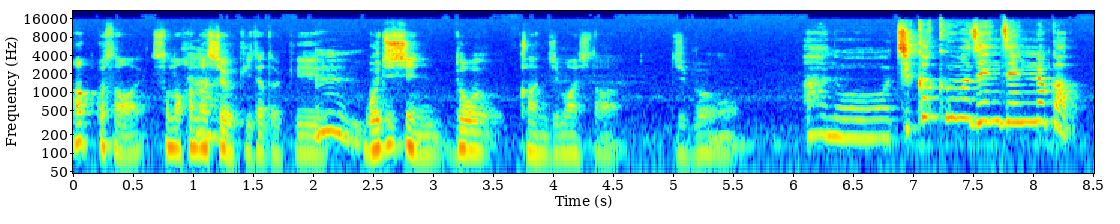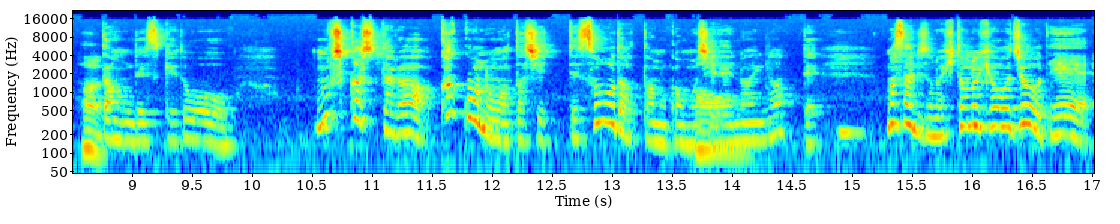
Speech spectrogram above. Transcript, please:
アッコさんはその話を聞いた時、うんご自身どう感じました？自分を。あの自覚は全然なかっはい。たんですけど、もしかしたら過去の私ってそうだったのかもしれないなって。まさにその人の表情で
